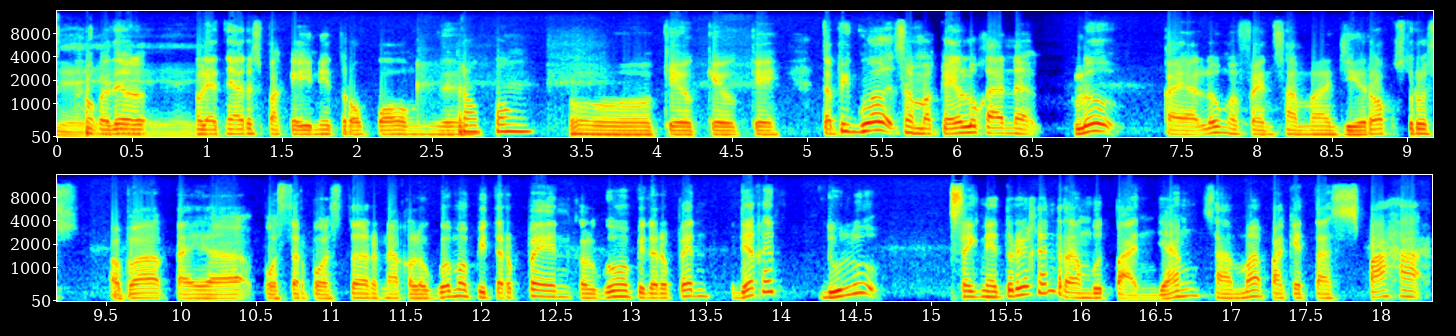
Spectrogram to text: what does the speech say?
Iya, Oh, katanya iya, iya, iya. Ngelihatnya harus pakai ini teropong gitu. Teropong. Oh, Oke oke oke. Tapi gue sama kayak lu karena lu kayak lu ngefans sama J-Rox terus apa kayak poster-poster. Nah kalau gue mau Peter Pan, kalau gue mau Peter Pan, dia kan dulu signaturnya kan rambut panjang sama pakai tas paha.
